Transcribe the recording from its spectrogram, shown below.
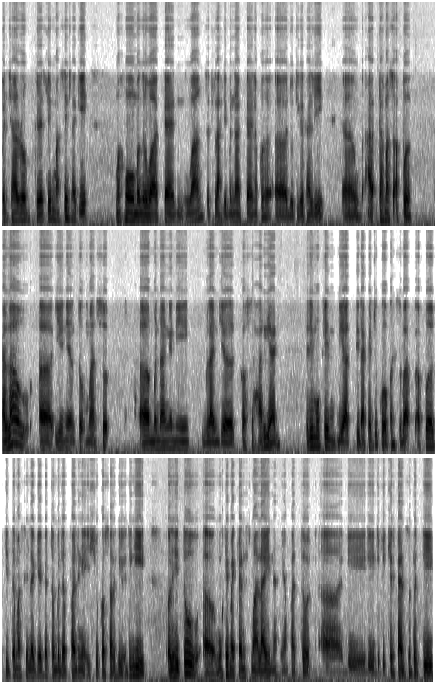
pencarum KSP masih lagi mahu mengeluarkan wang setelah dibenarkan apa uh, dua tiga kali uh, dah masuk apa. Kalau uh, ianya untuk masuk uh, menangani belanja kos seharian jadi mungkin dia tidak akan cukup eh, sebab apa kita masih lagi kata berdepan dengan isu kos harga hidup tinggi. Oleh itu uh, mungkin mekanisme lain eh, yang patut uh, di, di, dipikirkan seperti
